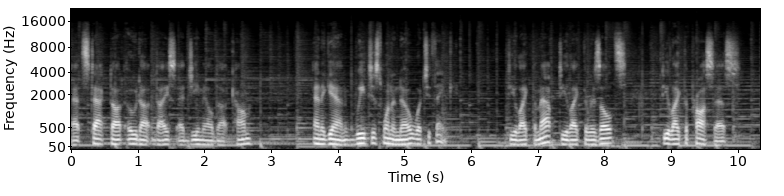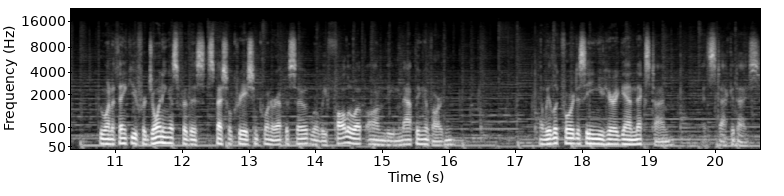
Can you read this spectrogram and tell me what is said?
at stack.o.dice at gmail.com. And again, we just want to know what you think. Do you like the map? Do you like the results? Do you like the process? We want to thank you for joining us for this special Creation Corner episode where we follow up on the mapping of Arden. And we look forward to seeing you here again next time at Stack of Dice.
